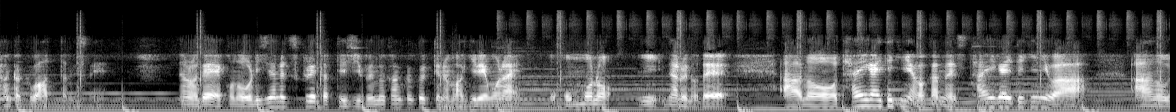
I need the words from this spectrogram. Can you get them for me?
感覚はあったんですね。なのでこのオリジナル作れたっていう自分の感覚っていうのは紛れもない。もう本物になるのであの対外的には分かんないです。対外的にはあの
